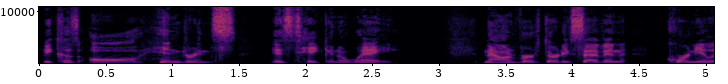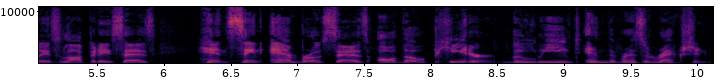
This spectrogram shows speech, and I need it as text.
because all hindrance is taken away. Now in verse 37, Cornelius Lapide says, Hence St. Ambrose says, although Peter believed in the resurrection,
